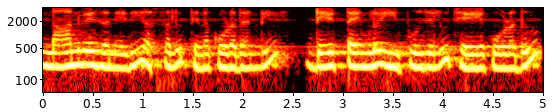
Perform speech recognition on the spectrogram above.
నాన్ వెజ్ అనేది అస్సలు తినకూడదండి. డేట్ టైంలో ఈ పూజలు చేయకూడదు.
